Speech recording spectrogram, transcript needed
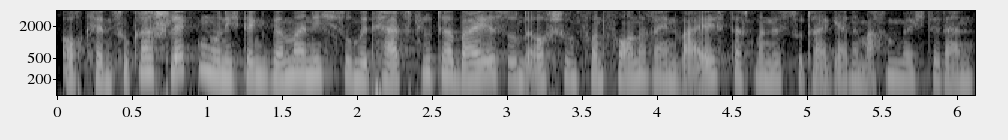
auch kein Zuckerschlecken. Und ich denke, wenn man nicht so mit Herzblut dabei ist und auch schon von vornherein weiß, dass man das total gerne machen möchte, dann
